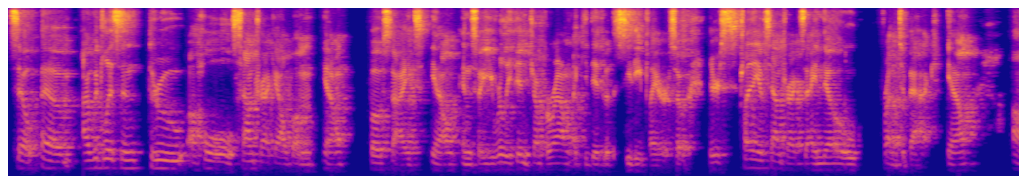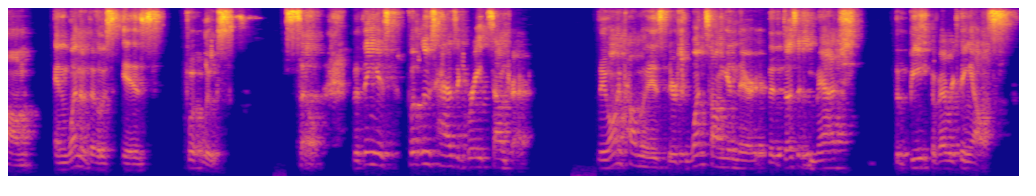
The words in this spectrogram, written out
So um, I would listen through a whole soundtrack album, you know, both sides, you know, and so you really didn't jump around like you did with a CD player. So there's plenty of soundtracks I know front to back, you know, um, and one of those is Footloose. So the thing is, Footloose has a great soundtrack. The only problem is there's one song in there that doesn't match the beat of everything else,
